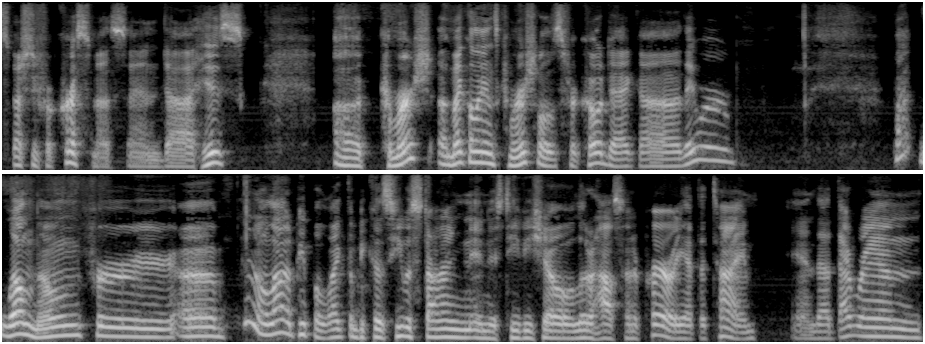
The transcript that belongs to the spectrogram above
especially for Christmas. And uh, his commercial, Michael Landon's commercials for Kodak, they were well known for uh, you know a lot of people liked him because he was starring in his TV show Little House on the Prairie at the time, and that that ran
